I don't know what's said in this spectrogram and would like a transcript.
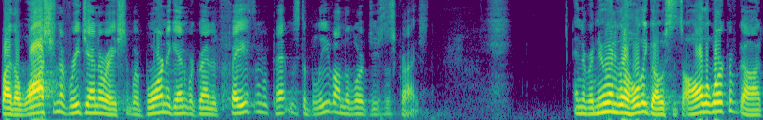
by the washing of regeneration. We're born again, we're granted faith and repentance to believe on the Lord Jesus Christ. And the renewing of the Holy Ghost, it's all the work of God,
